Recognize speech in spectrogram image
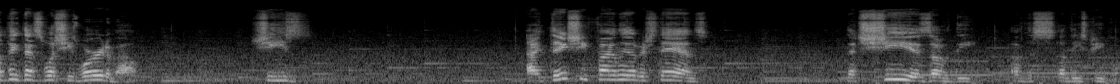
Don't think that's what she's worried about. She's. I think she finally understands that she is of the of the of these people.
